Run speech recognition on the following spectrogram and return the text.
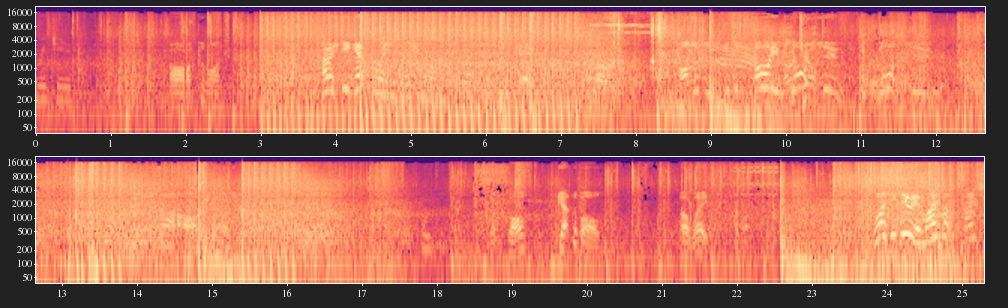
rigid. Oh, come on. How much do you get for winning Division 1? Oh, look at, look at, oh, you've Another got kill. to! You've got to! Oh, Come on, God. Got the ball? Get the ball. Oh, wait. I got What's he doing? Why is that? Why is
